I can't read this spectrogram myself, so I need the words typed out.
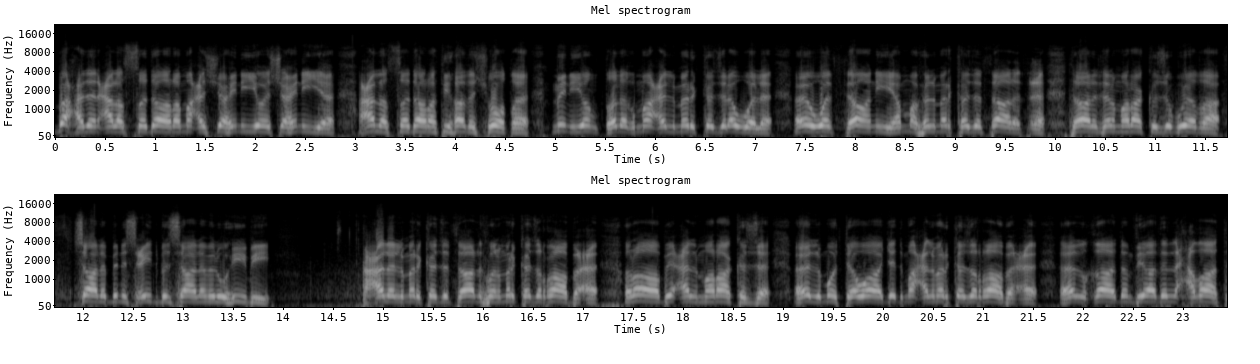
باحثا على الصدارة مع الشاهنيه والشاهنيه على الصداره هذا الشوط من ينطلق مع المركز الأول والثاني أما في المركز الثالث ثالث المراكز بويضة سالم بن سعيد بن سالم الوهيبي. على المركز الثالث والمركز الرابع رابع المراكز المتواجد مع المركز الرابع القادم في هذه اللحظات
